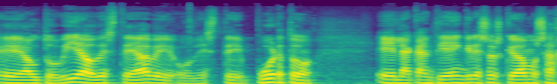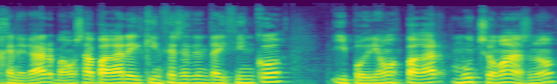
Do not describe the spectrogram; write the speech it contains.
eh, autovía o de este AVE o de este puerto, la cantidad de ingresos que vamos a generar, vamos a pagar el 1575 y podríamos pagar mucho más, ¿no?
